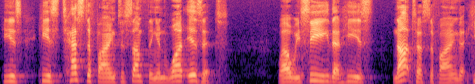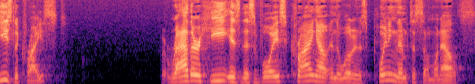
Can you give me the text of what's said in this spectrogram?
He is, he is testifying to something, and what is it? Well, we see that he is not testifying that he's the Christ, but rather he is this voice crying out in the wilderness, pointing them to someone else.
